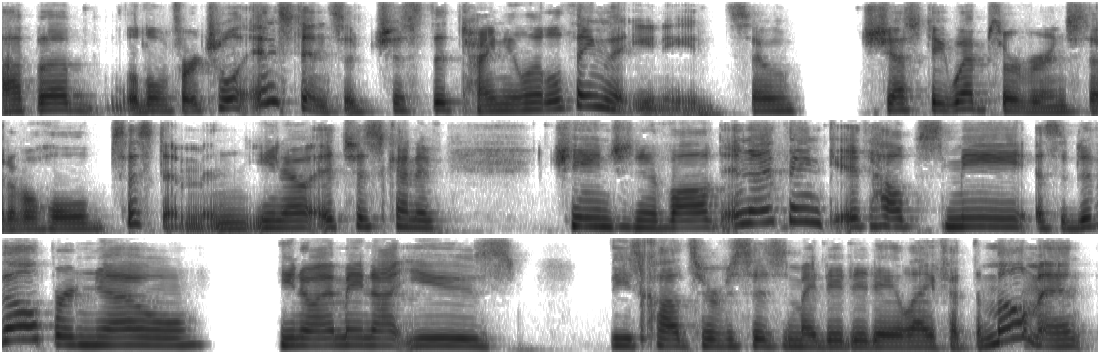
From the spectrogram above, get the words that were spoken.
up a little virtual instance of just the tiny little thing that you need. So just a web server instead of a whole system. And, you know, it just kind of changed and evolved. And I think it helps me as a developer know you know, I may not use these cloud services in my day to day life at the moment,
